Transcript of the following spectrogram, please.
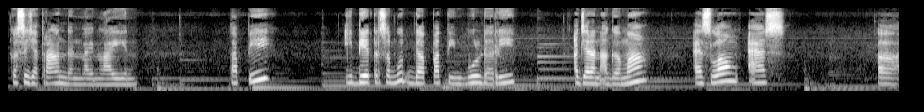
kesejahteraan dan lain-lain. Tapi ide tersebut dapat timbul dari ajaran agama as long as uh,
